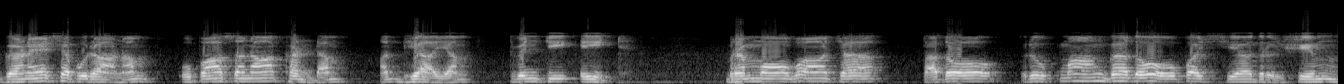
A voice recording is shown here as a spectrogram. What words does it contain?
गणेशपुराणम् उपासनाखण्डम् अध्यायम् ट्वेण्टि एय्ट्। ब्रह्मोवाच ततो रुक्माङ्गदोपश्यदृशिं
